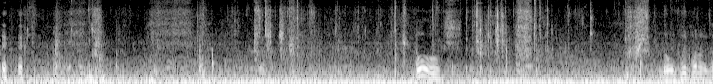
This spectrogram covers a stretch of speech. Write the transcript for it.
어, 어, 씨. 너무 팔팔한가?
